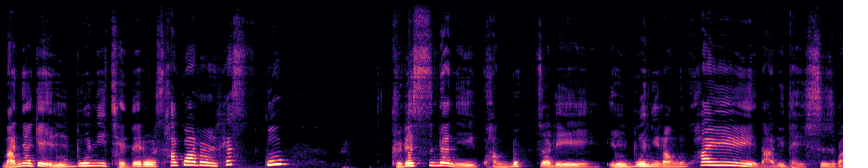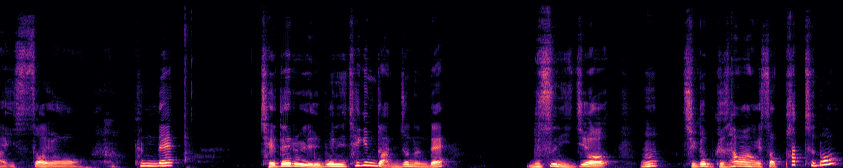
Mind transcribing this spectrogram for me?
만약에 일본이 제대로 사과를 했고 그랬으면 이 광복절이 일본이랑 화해의 날이 될 수가 있어요. 근데 제대로 일본이 책임도 안 졌는데 무슨 이지어 응? 지금 그 상황에서 파트너?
